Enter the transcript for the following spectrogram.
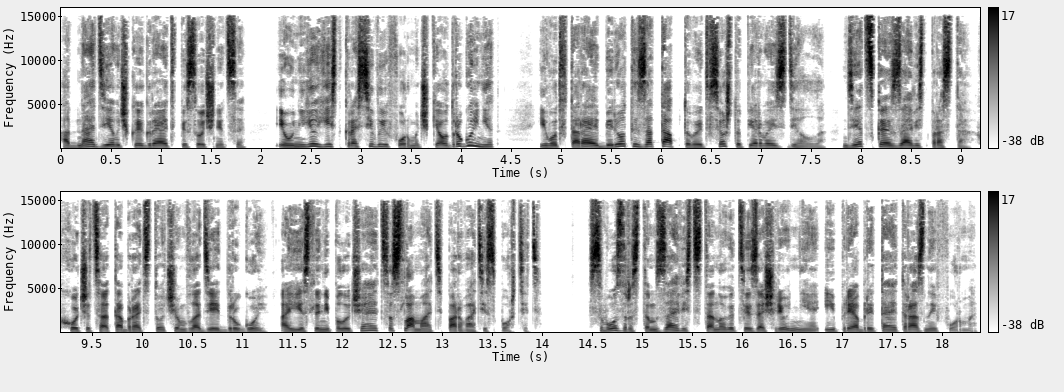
Одна девочка играет в песочнице, и у нее есть красивые формочки, а у другой нет. И вот вторая берет и затаптывает все, что первая сделала. Детская зависть проста. Хочется отобрать то, чем владеет другой, а если не получается, сломать, порвать, испортить. С возрастом зависть становится изощреннее и приобретает разные формы.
